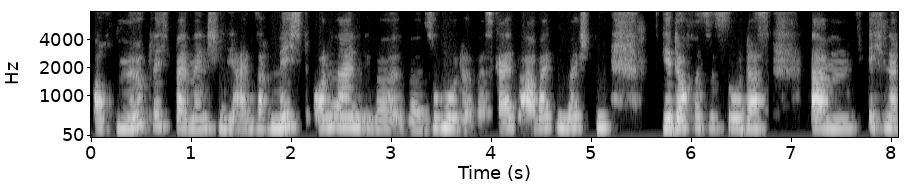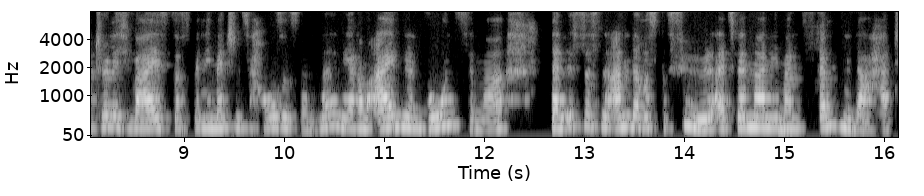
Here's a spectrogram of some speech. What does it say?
auch möglich bei Menschen, die einfach nicht online über, über Zoom oder über Skype arbeiten möchten. Jedoch ist es so, dass ähm, ich natürlich weiß, dass wenn die Menschen zu Hause sind, ne, in ihrem eigenen Wohnzimmer, dann ist das ein anderes Gefühl, als wenn man jemanden Fremden da hat.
